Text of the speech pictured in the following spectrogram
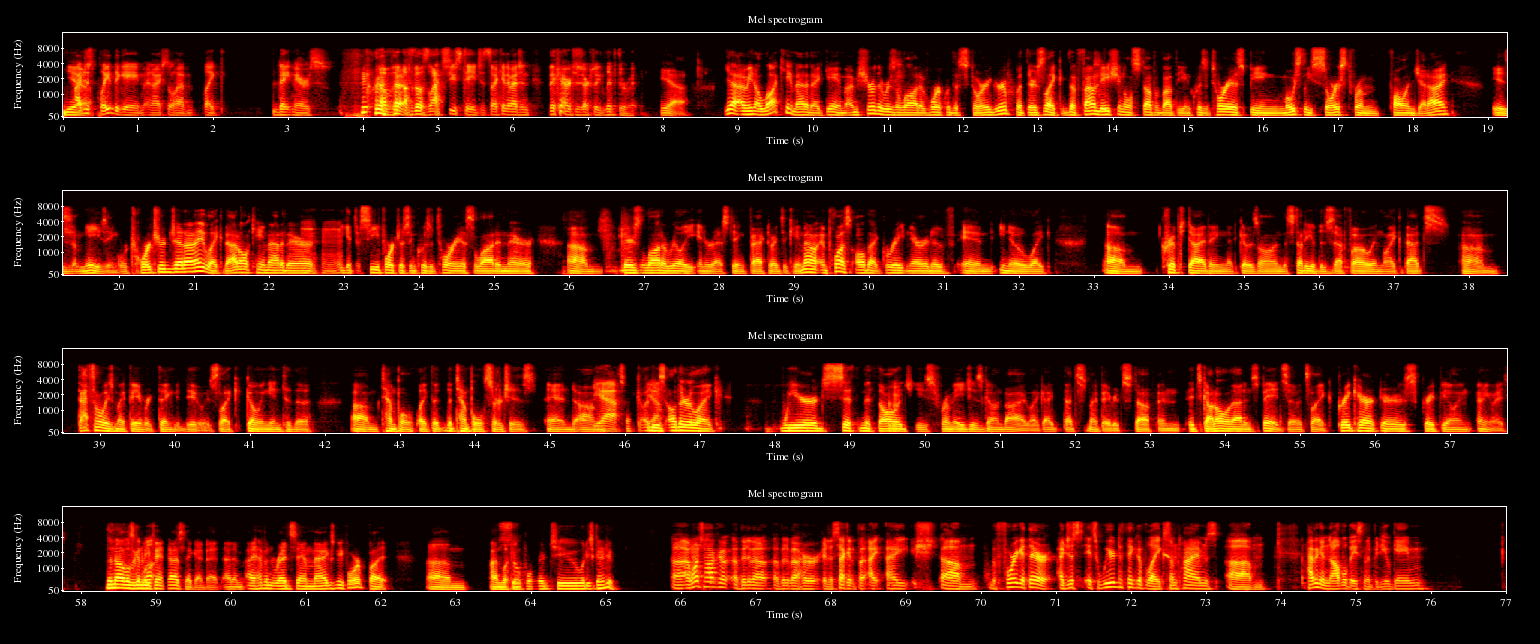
Yeah. I just played the game and I still have like nightmares of, of those last few stages. So I can't imagine the characters actually lived through it. Yeah. Yeah, I mean, a lot came out of that game. I'm sure there was a lot of work with the story group, but there's like the foundational stuff about the Inquisitorius being mostly sourced from fallen Jedi is amazing, or tortured Jedi. Like that all came out of there. Mhm. You get to see Fortress Inquisitorius a lot in there. Um, there's a lot of really interesting factoids that came out, and plus all that great narrative and you know like um, crypt diving that goes on, the study of the Zeffo, and like that's um, that's always my favorite thing to do is like going into the um, temple, like the the temple searches, and um, Yeah, it's like, oh, yeah. these other like weird Sith mythologies from ages gone by. Like I, that's my favorite stuff, and it's got all of that in spades. So it's like great characters, great feeling. Anyways, the novel's going to Well- be fantastic. I bet. I, don't- I haven't read Sam Maggs before, but um, I'm looking So- forward to what he's going to do. Uh, I want to talk a, a bit about a bit about her in a second, but I, I, sh- um, before I get there, I just it's weird to think of like sometimes um, having a novel based on a video game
